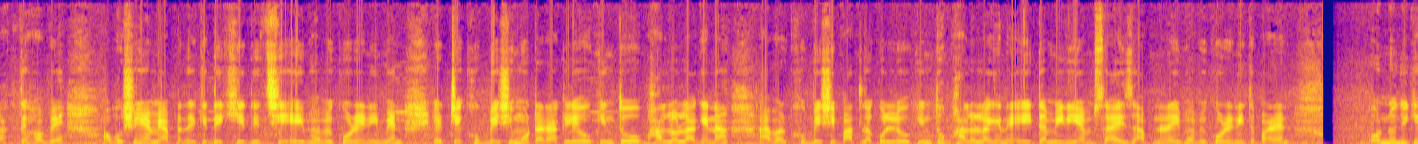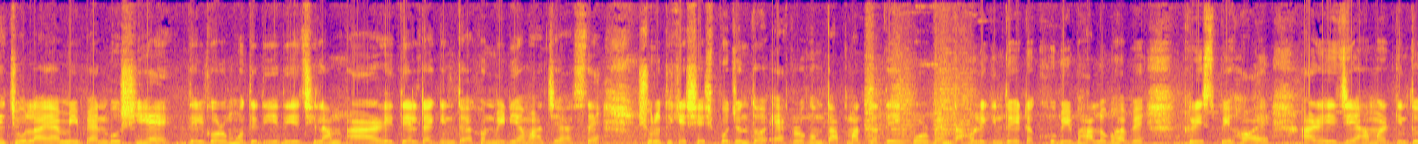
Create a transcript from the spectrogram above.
রাখতে হবে, অবশ্যই আমি আপনাদেরকে দেখিয়ে দিচ্ছি। এইভাবে করে নেবেন। এর চেয়ে খুব বেশি মোটা রাখলেও কিন্তু ভালো লাগে না, আবার খুব বেশি পাতলা করলেও কিন্তু ভালো লাগে না। এইটা মিডিয়াম সাইজ, আপনারা এইভাবে করে নিতে পারেন। অন্যদিকে চুলায় আমি প্যান বসিয়ে তেল গরম হতে দিয়ে দিয়েছিলাম, আর এই তেলটা কিন্তু এখন মিডিয়াম আঁচে আছে। শুরু থেকে শেষ পর্যন্ত একরকম তাপমাত্রাতেই করবেন, তাহলে কিন্তু এটা খুবই ভালোভাবে ক্রিস্পি হয়। আর এই যে আমার কিন্তু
